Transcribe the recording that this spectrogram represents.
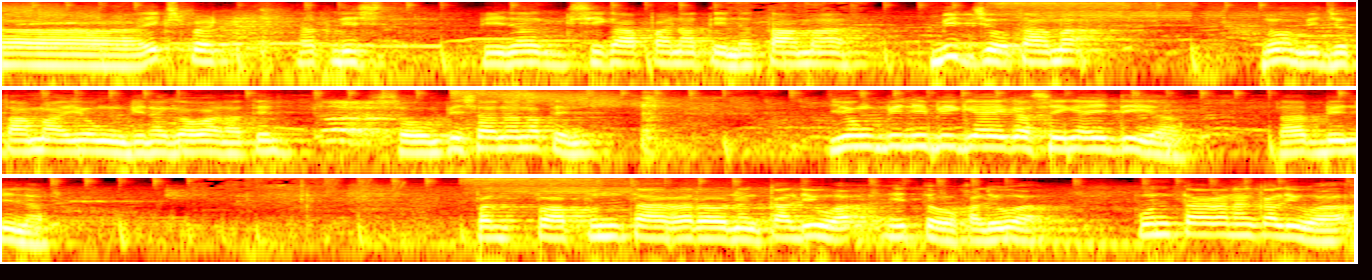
uh, expert at least pinagsikapan natin na tama medyo tama. No medyo tama yung ginagawa natin. So, umpisa na natin. Yung binibigay kasing idea, sabi nila, pagpapunta ka raw ng kaliwa, ito, kaliwa. Punta ka ng kaliwa,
